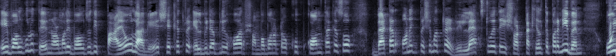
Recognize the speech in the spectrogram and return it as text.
এই বলগুলোতে নর্মালি বল যদি পায়েও লাগে, সেক্ষেত্রে এলবিডাব্লিউ হওয়ার সম্ভাবনাটাও খুব কম থাকে। সো ব্যাটার অনেক বেশি মাত্রায় রিল্যাক্সড ওয়েতে এই শটটা খেলতে পারেন ইভেন ওই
